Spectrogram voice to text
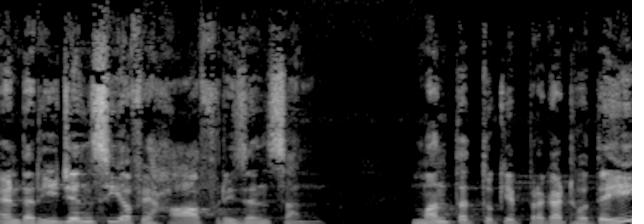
and the regency of a half risen sun मन तत्व के प्रकट होते ही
